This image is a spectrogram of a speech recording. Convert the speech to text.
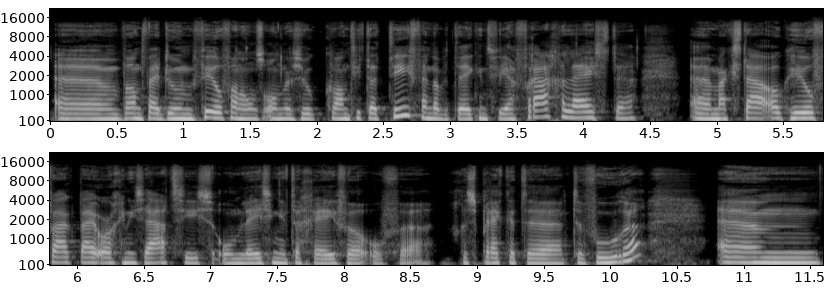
uh, want wij doen veel van ons onderzoek kwantitatief en dat betekent via vragenlijsten. Uh, maar ik sta ook heel vaak bij organisaties om lezingen te geven of uh, gesprekken te, te voeren. Um,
